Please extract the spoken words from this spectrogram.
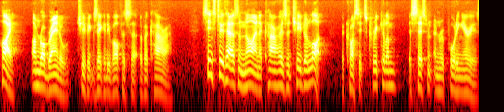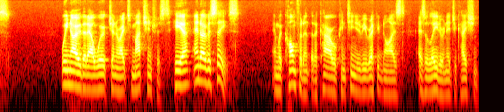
Hi, I'm Rob Randall, Chief Executive Officer of ACARA. Since 2009, ACARA has achieved a lot across its curriculum, assessment and reporting areas. We know that our work generates much interest here and overseas, and we're confident that ACARA will continue to be recognised as a leader in education.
